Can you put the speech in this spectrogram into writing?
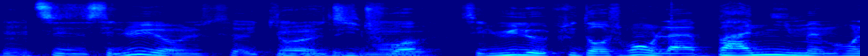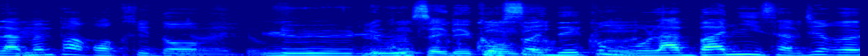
Mm. C'est c'est lui hein, qui Ouais, le dit, tu vois. ouais. C'est lui le plus dangereux. On l'a banni même. On l'a Mm. même pas rentré dans Ouais, le, Le conseil des Kang, conseil des Kang. Ouais. On l'a banni. Ça veut dire euh,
